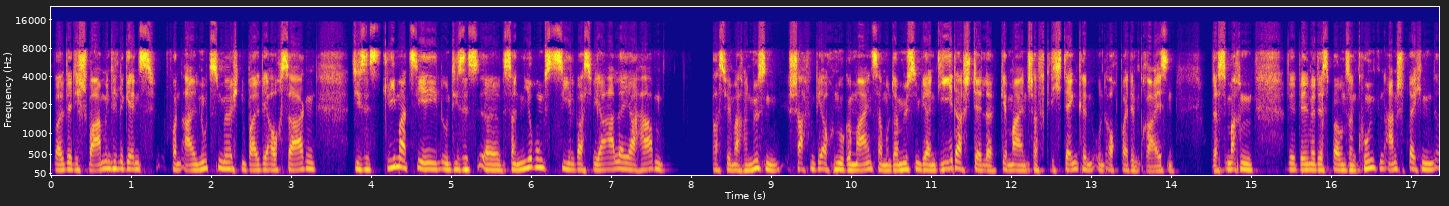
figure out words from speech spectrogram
weil wir die Schwarmintelligenz von allen nutzen möchten, weil wir auch sagen, dieses Klimaziel und dieses äh, Sanierungsziel, was wir alle ja haben, was wir machen müssen, schaffen wir auch nur gemeinsam. Und da müssen wir an jeder Stelle gemeinschaftlich denken und auch bei den Preisen. Das machen, wenn wir das bei unseren Kunden ansprechen, äh,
